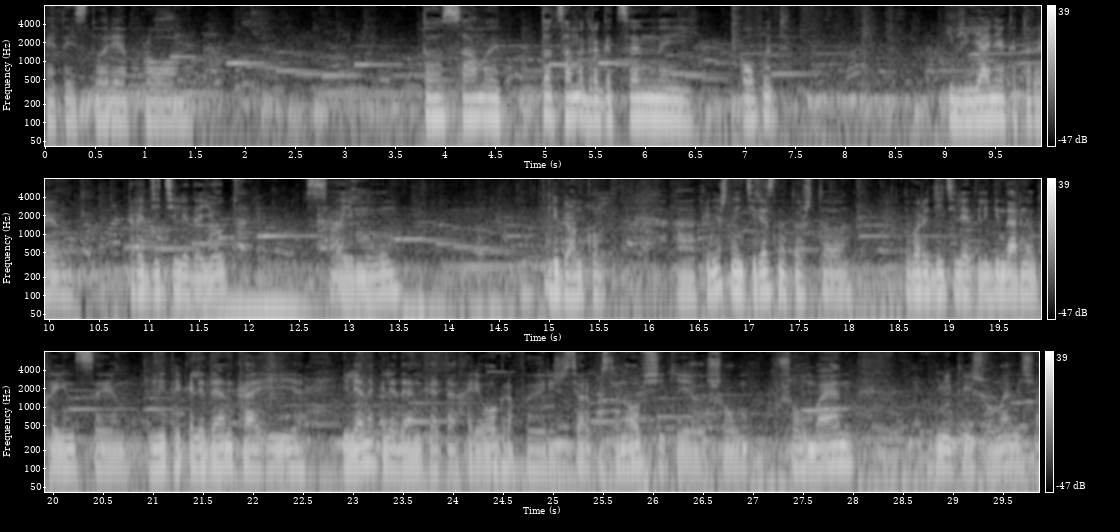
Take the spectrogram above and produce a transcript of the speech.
это история про то самый, тот самый драгоценный опыт и влияние, которое родители дают своему ребенку. А, Конечно, интересно то, что его родители это легендарные украинцы Дмитрий Калиденко и Елена Калиденко. Это хореографы, режиссеры, постановщики, шоу, шоумен, Дмитрий шоумен еще,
